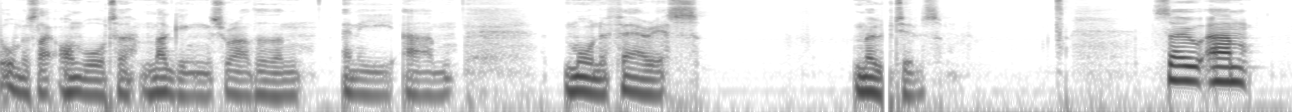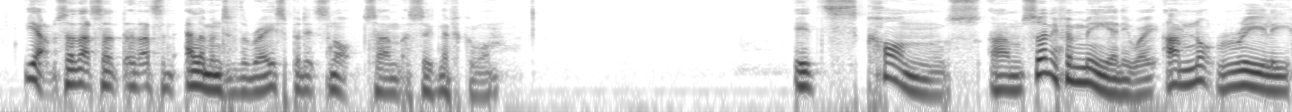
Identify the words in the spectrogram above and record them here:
almost like on water muggings rather than any um, more nefarious motives. So um, yeah, so that's a that's an element of the race, but it's not um, a significant one. It's cons, um, certainly for me anyway. I'm not really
